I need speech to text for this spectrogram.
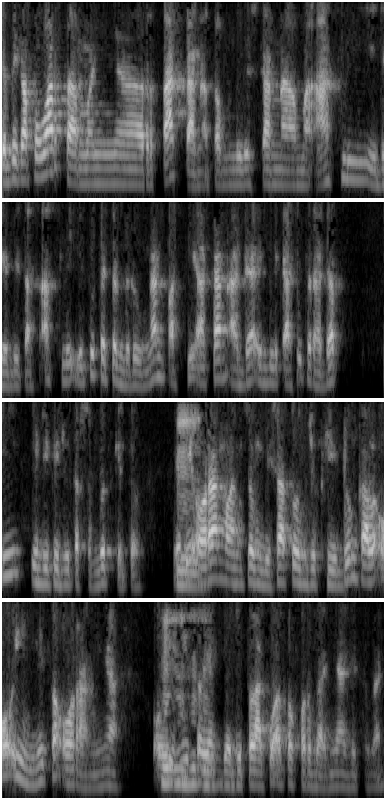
ketika pewarta menyertakan atau menuliskan nama asli, identitas asli, itu kecenderungan pasti akan ada implikasi terhadap si individu tersebut gitu. Jadi Hmm. orang langsung bisa tunjuk hidung kalau oh ini tuh orangnya, oh ini tuh yang jadi pelaku atau korbannya gitu kan.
